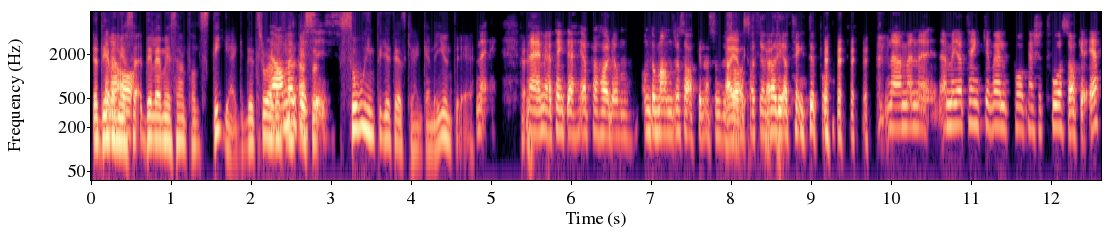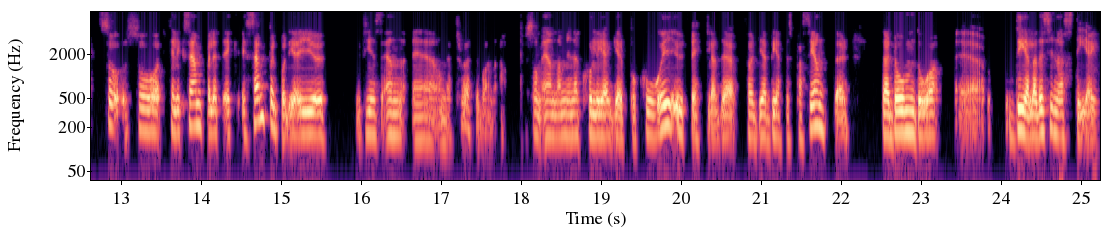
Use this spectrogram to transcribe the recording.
jag delar med, sig, delar med sig antal steg. Det tror jag ja, men alltså, så integritetskränkande är ju inte det. Nej, Nej men jag tänkte, jag hörde om, om de andra sakerna som du ja, sa, så att det var det jag tänkte på. nej, men, nej, men jag tänker väl på kanske två saker. Ett, så, så till exempel, ett exempel på det är ju, det finns en, eh, om jag tror att det var en app, som en av mina kollegor på KI utvecklade för diabetespatienter, där de då eh, delade sina steg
